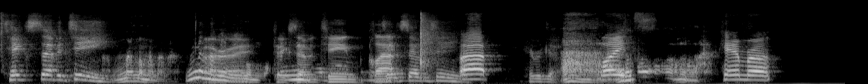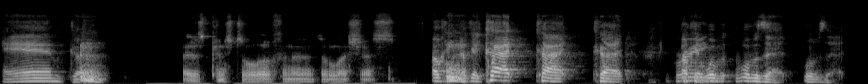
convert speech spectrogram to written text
take seventeen. All right, take 17, clap. Take seventeen. Clap, Here we go. Ah. Lights. Camera. And go. I just pinched a loaf and it's delicious. Okay. Okay. Cut. Cut. Cut. Okay. What, was- what was that? What was that?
